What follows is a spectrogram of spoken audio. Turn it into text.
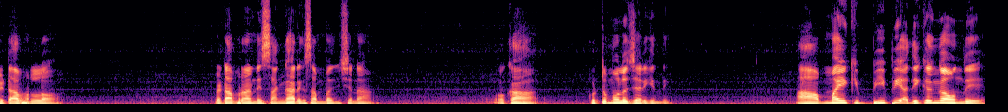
పిఠాపురంలో. పిఠాపురాన్ని సంఘానికి సంబంధించిన ఒక కుటుంబంలో జరిగింది. ఆ అమ్మాయికి బీపీ అధికంగా ఉంది.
